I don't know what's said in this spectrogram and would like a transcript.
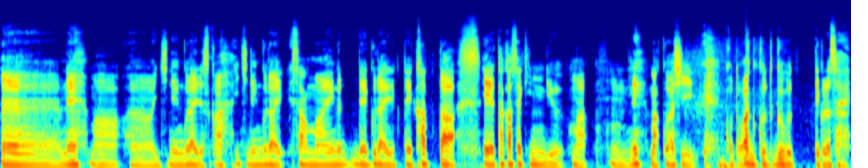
えー、ね、まあ、1年ぐらいですか。1年ぐらい、3万円でぐらいで買った、えー、高瀬金龍、まあ、うんね、まあ、詳しいことはググググってください。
